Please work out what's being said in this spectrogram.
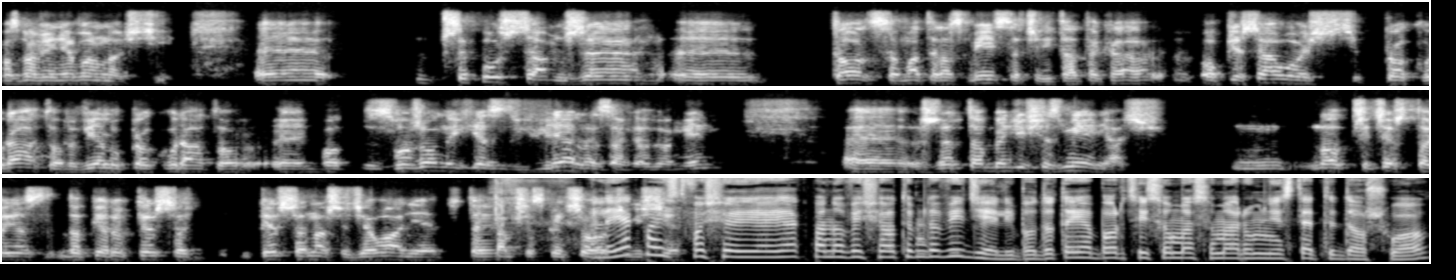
pozbawienia wolności. Przypuszczam, że to, co ma teraz miejsce, czyli ta taka opieszałość prokurator, wielu prokurator, y, bo złożonych jest wiele zawiadomień, e, że to będzie się zmieniać. Mm, no przecież to jest dopiero pierwsze, pierwsze nasze działanie. Tutaj nam się skończyło Ale jak państwo się, jak panowie się o tym dowiedzieli? Bo do tej aborcji summa summarum niestety doszło.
